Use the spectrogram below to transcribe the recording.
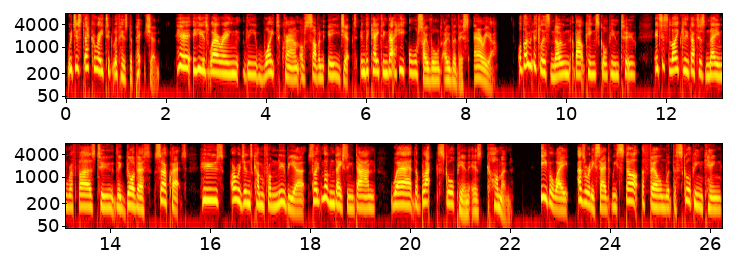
which is decorated with his depiction. Here he is wearing the white crown of southern Egypt, indicating that he also ruled over this area. Although little is known about King Scorpion II, it is likely that his name refers to the goddess Serqet, whose origins come from Nubia, so modern day Sudan, where the black scorpion is common. Either way, as already said, we start the film with the Scorpion King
